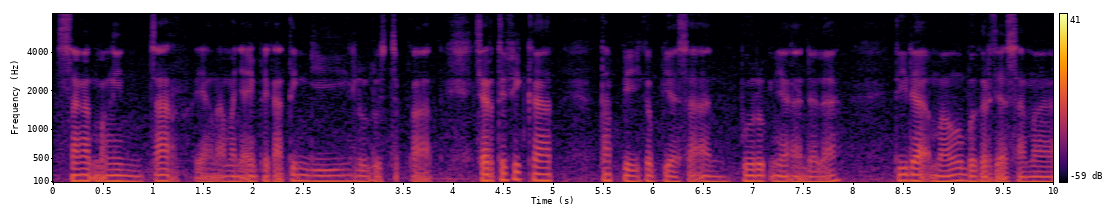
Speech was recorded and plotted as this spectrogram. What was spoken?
sangat mengincar yang namanya IPK tinggi, lulus cepat, sertifikat, tapi kebiasaan buruknya adalah tidak mau bekerja sama.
